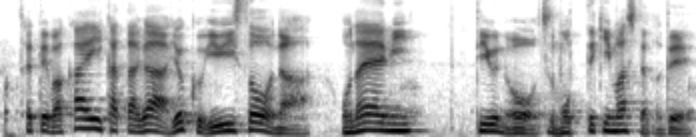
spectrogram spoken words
そうやって若い方がよく言いそうなお悩みっていうのをちょっと持ってきましたので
